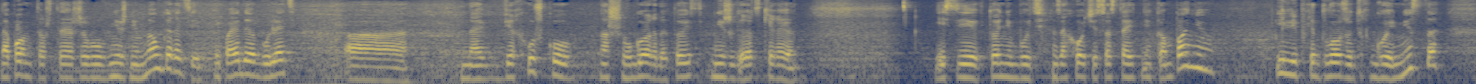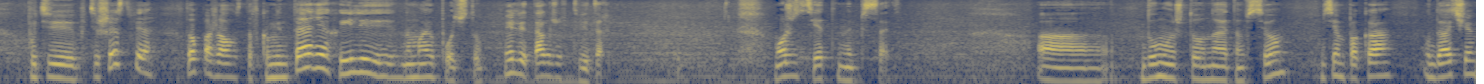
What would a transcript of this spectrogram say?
Напомню то, что я живу в Нижнем Новгороде и поеду гулять э, на верхушку нашего города, то есть Нижегородский район. Если кто-нибудь захочет составить мне компанию или предложит другое место пути путешествия, то, пожалуйста, в комментариях или на мою почту, или также в Твиттер. Можете это написать. А, думаю, что на этом все. Всем пока, удачи,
